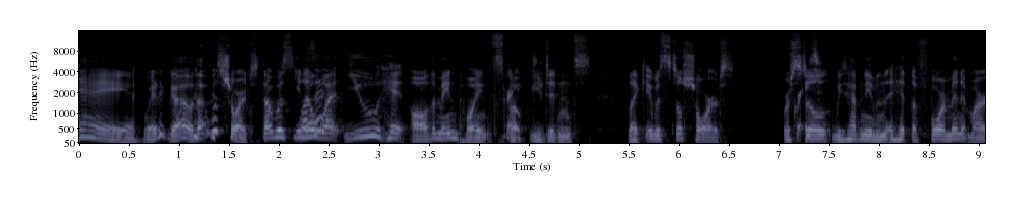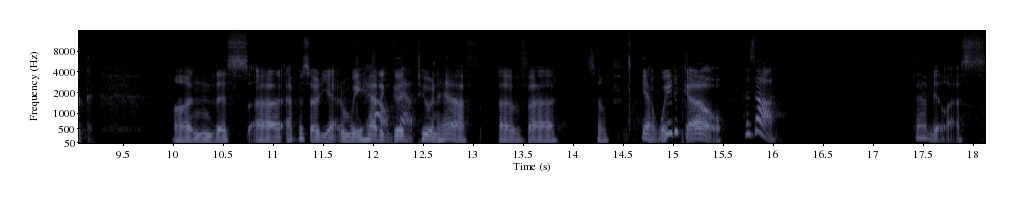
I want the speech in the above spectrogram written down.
Yay. Way to go. That was short. That was, you Was know it? what? You hit all the main points, but you didn't, like, it was still short. We're Great. still, we haven't even hit the four minute mark on this uh, episode yet. And we had Oh, a good fab. two and a half of, uh, so yeah, way to go. Huzzah! Fabulous.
